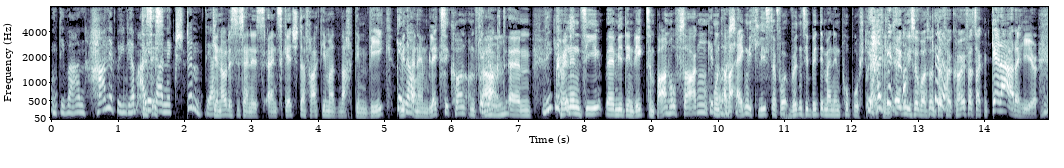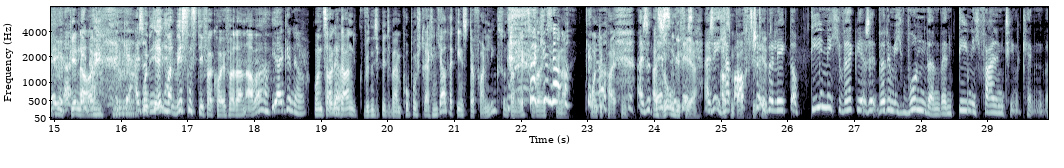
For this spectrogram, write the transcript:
Und die waren Hanebüchen, die haben alle ist, gar nicht gestimmt. Ja? Genau, das ist eine, ein Sketch, da fragt jemand nach dem Weg genau. mit einem Lexikon und genau. fragt, ähm, können Sie äh, mir den Weg zum Bahnhof sagen? Genau, und aber eigentlich liest er vor, würden Sie bitte meinen Popo streicheln? Ja, genau. Irgendwie sowas. Und der genau. Verkäufer sagt, get out of here. Ja, genau. genau. Also und irgendwann wissen es die Verkäufer dann aber. Ja, genau. Und sagen dann, würden Sie bitte meinen Popo streicheln? Ja, da gehen Sie davon links und dann rechts oder links. genau. Monty Python. Also, das, also so ungefähr. Das, also ich habe oft schon überlegt, ob die nicht wirklich, also würde mich wundern, wenn die nicht Valentin kennen würden.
